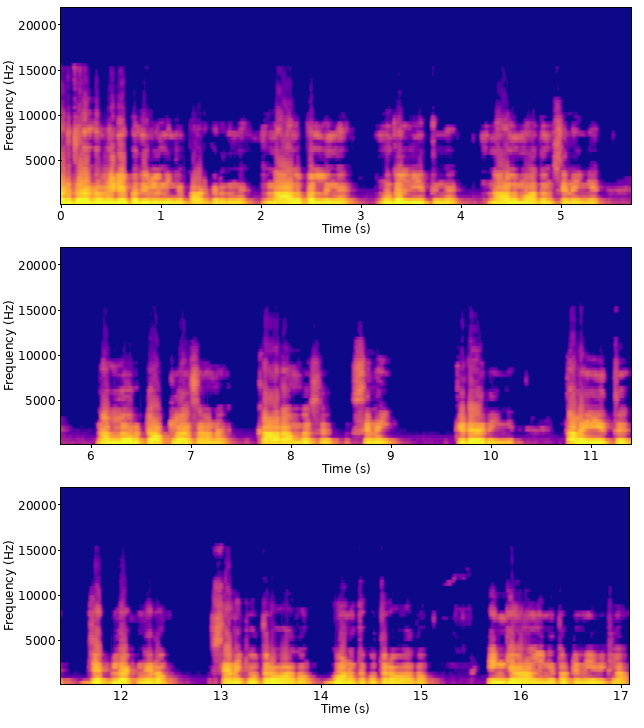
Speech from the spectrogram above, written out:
அடுத்ததாக வீடியோ பதிவில் நீங்கள் பார்க்குறதுங்க. நாலு பல்லுங்க முதல் ஈத்துங்க நாலு மாதம் சினைங்க. நல்ல ஒரு டாப் கிளாஸான காராம்பசு சினை கிடாரிங்க. தலையீத்து ஜெட் பிளாக் நிறம் சினைக்கு உத்தரவாதம் குணத்துக்கு உத்தரவாதம். எங்கே வேணாலும் நீங்கள் தொட்டு நீவிக்கலாம்.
